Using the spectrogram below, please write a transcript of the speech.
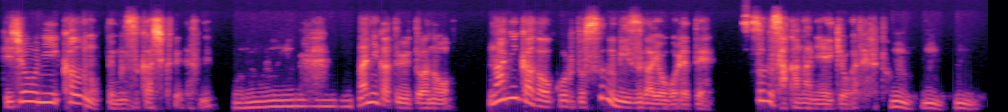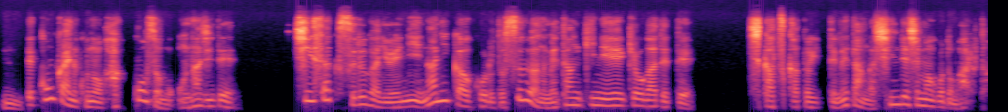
非常に飼うのって難しくてですね。何かというと、あの、何かが起こるとすぐ水が汚れて、すぐ魚に影響が出ると。で、今回のこの発酵素も同じで、小さくするがゆえに何か起こるとすぐあのメタン菌に影響が出て、死活化といってメタンが死んでしまうこともあると。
